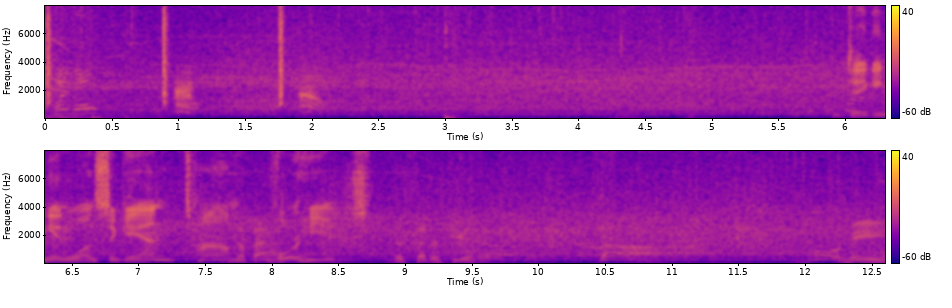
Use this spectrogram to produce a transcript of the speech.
Play ball. Digging in once again, Tom The bat. Voorhees. The center fielder. Tom Voorhees.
